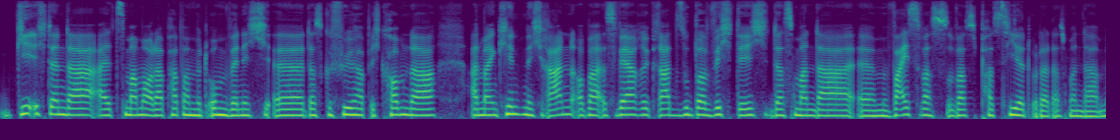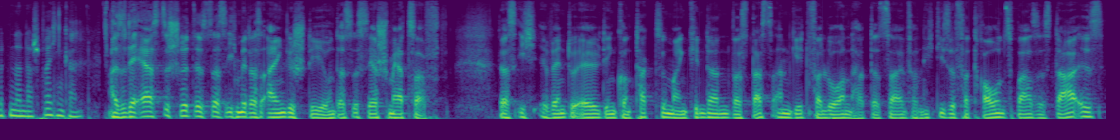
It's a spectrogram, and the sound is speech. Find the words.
gehe ich denn da als Mama oder Papa mit um, wenn ich äh, das Gefühl habe, ich komme da an mein Kind nicht ran, aber es wäre gerade super wichtig, dass man da ähm, weiß, was was passiert oder dass man da miteinander sprechen kann. Also der erste Schritt ist, dass ich mir das eingestehe und das ist sehr schmerzhaft, dass ich eventuell den Kontakt zu meinen Kindern, was das angeht, verloren hat, dass da einfach nicht diese Vertrauensbasis da ist.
